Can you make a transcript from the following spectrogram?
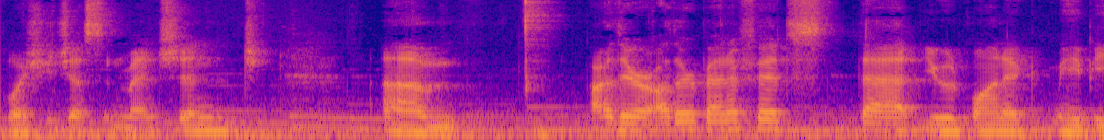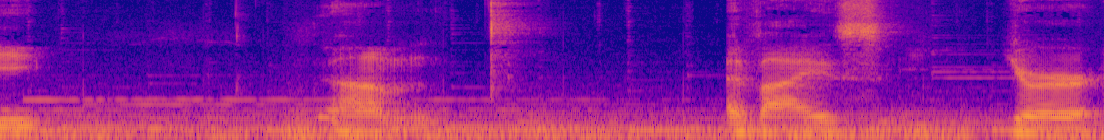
what you just mentioned um, are there other benefits that you would want to maybe um, advise your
